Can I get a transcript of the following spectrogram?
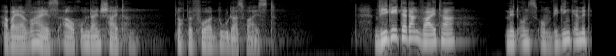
aber er weiß auch um dein Scheitern, noch bevor du das weißt. Wie geht er dann weiter mit uns um? Wie ging er mit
